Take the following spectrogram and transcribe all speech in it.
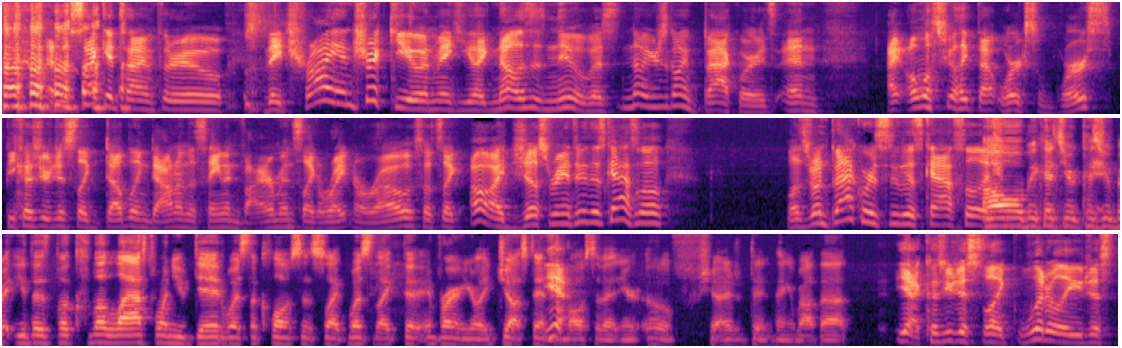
and the second time through they try and trick you and make you like, no, this is new, but no, you're just going backwards and. I almost feel like that works worse because you're just like doubling down on the same environments like right in a row. So it's like, oh, I just ran through this castle let's run backwards through this castle. And, oh, because you're because you, you the, the the last one you did was the closest like was like the environment you're like just in Yeah. for most of it. And you're oh shit, I didn't think about that. Yeah, because you just like literally you just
